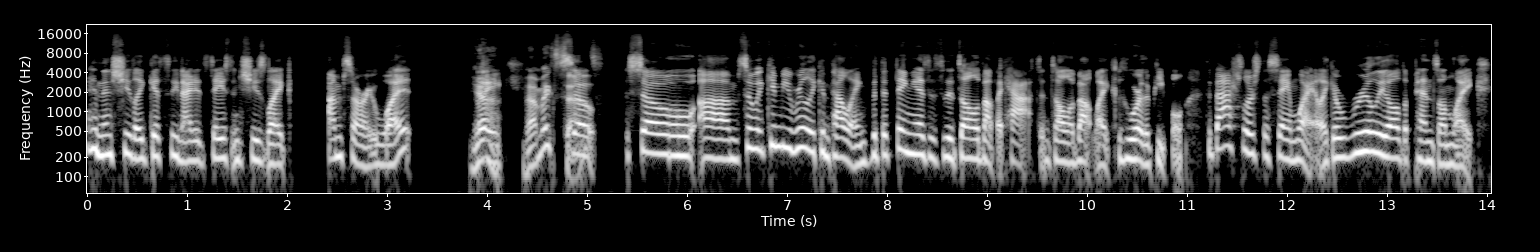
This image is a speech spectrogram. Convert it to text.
and then she like gets to the United States and she's like, "I'm sorry, what?" Yeah, Like, that makes sense. so- so um so it can be really compelling but the thing is is it's all about the cast it's all about like who are the people the bachelor's the same way like it really all depends on like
